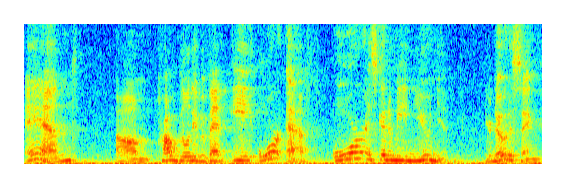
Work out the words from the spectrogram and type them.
and um, probability of event E or F, or is going to mean union. You're noticing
